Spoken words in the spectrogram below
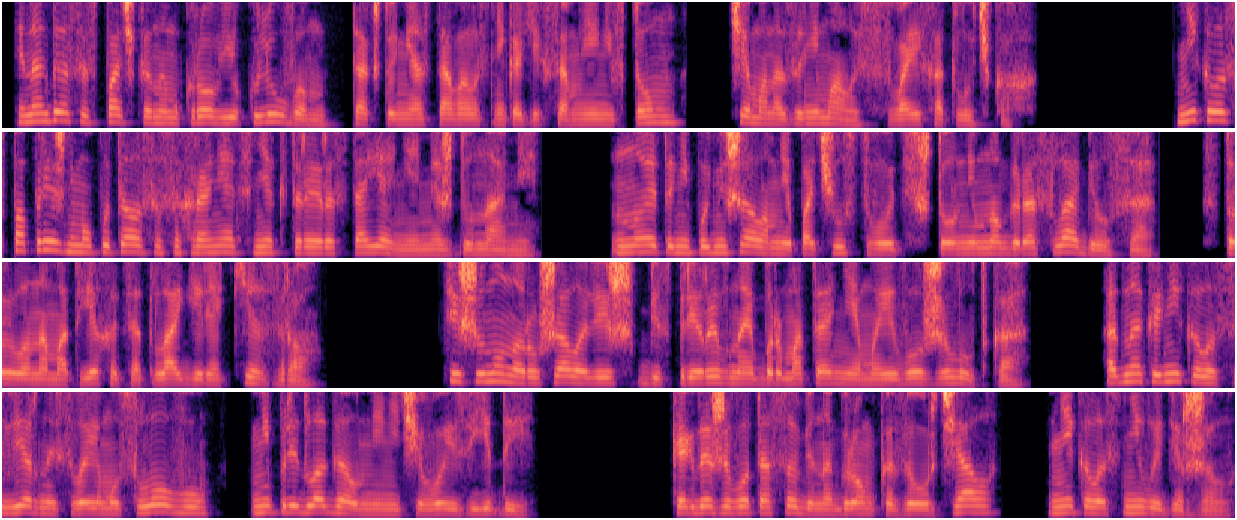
Иногда с испачканным кровью клювом, так что не оставалось никаких сомнений в том, чем она занималась в своих отлучках. Николас по-прежнему пытался сохранять некоторое расстояние между нами, но это не помешало мне почувствовать, что он немного расслабился, стоило нам отъехать от лагеря Кезро. Тишину нарушало лишь беспрерывное бормотание моего желудка. Однако Николас, верный своему слову, не предлагал мне ничего из еды. Когда живот особенно громко заурчал, Николас не выдержал.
